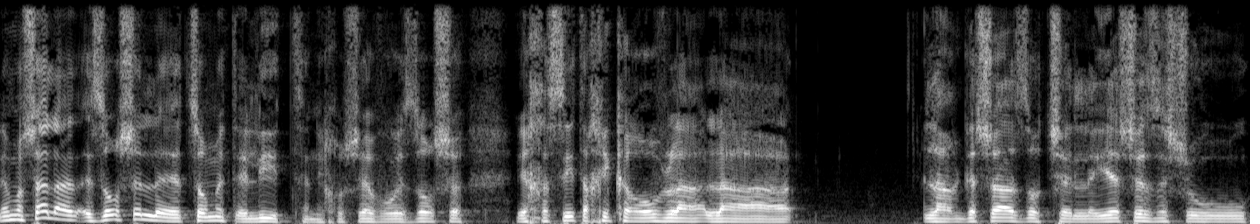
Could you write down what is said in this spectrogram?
למשל האזור של צומת עילית, אני חושב, הוא אזור שיחסית הכי קרוב ל... ל להרגשה הזאת של יש איזשהו...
